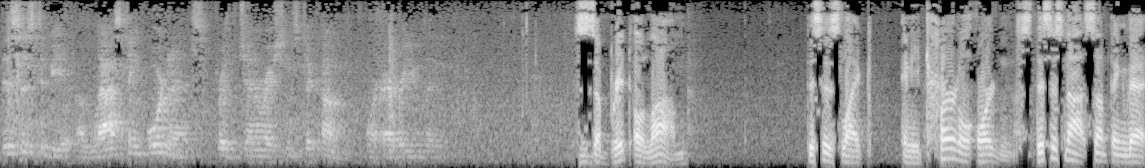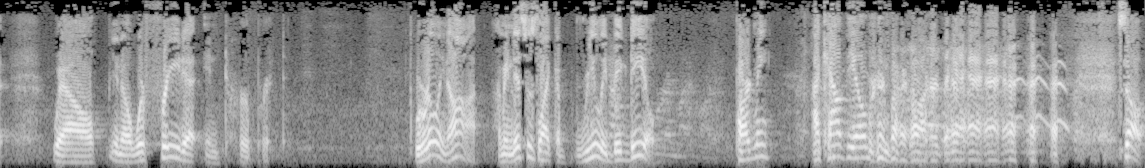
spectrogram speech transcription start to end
this is to be a lasting ordinance for the generations to come, wherever you live. This is a Brit Olam. This is like an eternal ordinance. This is not something that, well, you know, we're free to interpret. We're really not. I mean, this is like a really big deal. Pardon me? I count the omer in my heart. so,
